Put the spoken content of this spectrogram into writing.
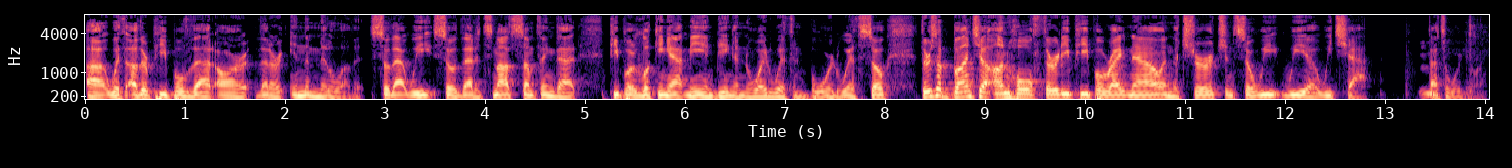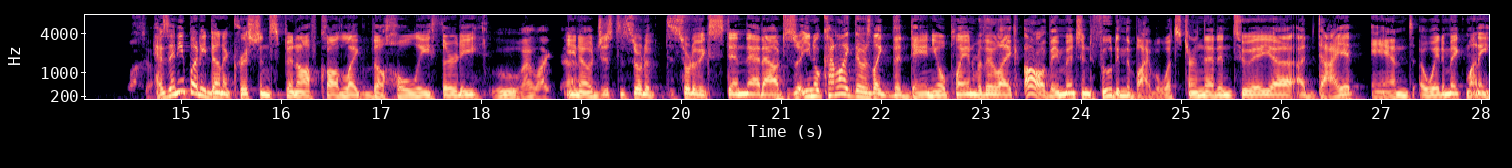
uh, with other people that are, that are in the middle of it. So that we, so that it's not something that people are looking at me and being annoyed with and bored with. So there's a bunch of unwhole 30 people right now in the church. And so we, we, uh, we chat. That's what we're doing. So. Has anybody done a Christian spinoff called like the Holy Thirty? Ooh, I like that. You know, just to sort of to sort of extend that out. To, so- you know, kind of like there was like the Daniel plan where they're like, oh, they mentioned food in the Bible. Let's turn that into a uh, a diet and a way to make money.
